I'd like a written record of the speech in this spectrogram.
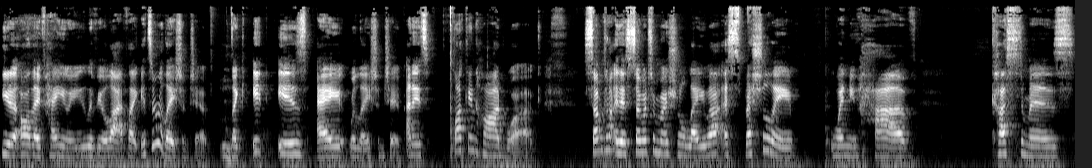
you know, oh, they pay you and you live your life. Like, it's a relationship. Like, it is a relationship and it's fucking hard work. Sometimes there's so much emotional labor, especially when you have customers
